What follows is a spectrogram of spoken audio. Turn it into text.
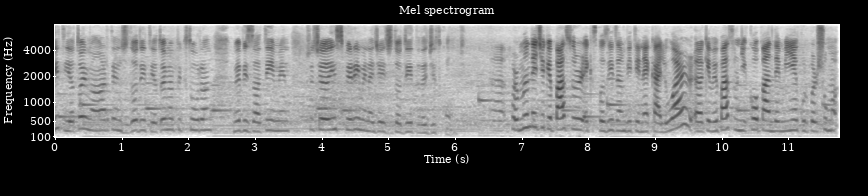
ditë jetoj me artin, çdo ditë jetoj me pikturën, me vizatimin, Kështu që inspirimin e gjej çdo ditë dhe gjithkund. Përmende që ke pasur ekspozitën vitin e kaluar, kemi pasur një kohë pandemie kur për shumë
